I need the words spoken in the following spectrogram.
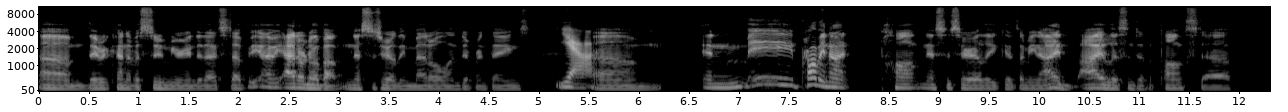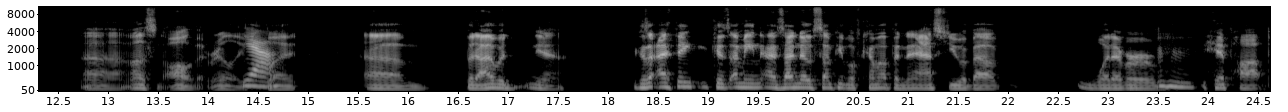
um, they would kind of assume you're into that stuff. I mean, I don't know about necessarily metal and different things. yeah um and may probably not punk necessarily because i mean i i listen to the punk stuff uh i listen to all of it really Yeah. but um but i would yeah because i think because i mean as i know some people have come up and asked you about whatever Mhm. hip hop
